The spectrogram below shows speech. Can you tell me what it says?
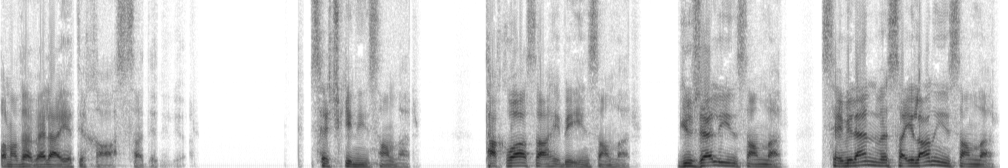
Ona da velayeti hassa deniliyor. Seçkin insanlar, takva sahibi insanlar, güzel insanlar, sevilen ve sayılan insanlar,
